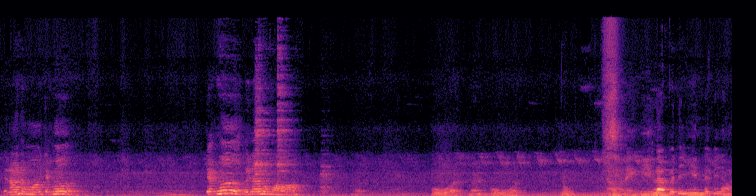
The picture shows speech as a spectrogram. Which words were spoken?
ไปนอนทางหมอจักมือจักมือไปนอนทางหมอปวดนั่นปวดเอาอะไรกินเราไปได้ยินเลยพี่น้อง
